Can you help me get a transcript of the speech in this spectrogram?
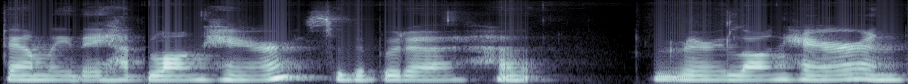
family, they had long hair. So the Buddha had very long hair, and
